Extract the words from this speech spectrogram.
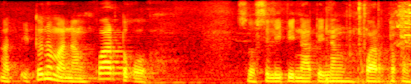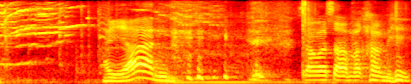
At ito naman ang kwarto ko. So silipin natin ang kwarto ko. Ayan! Sama-sama kami.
